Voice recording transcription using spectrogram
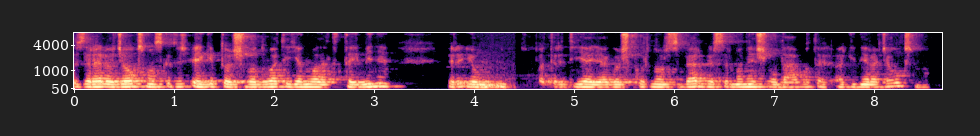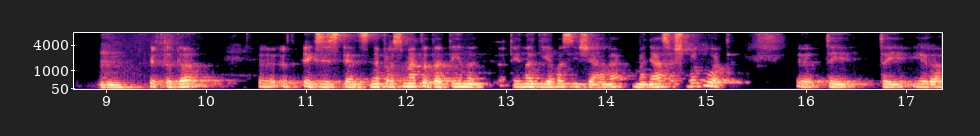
Izraelio džiaugsmas, kad iš Egipto išvaduoti jie nuolat tai mini. Ir jau patirtyje, jeigu aš kur nors vergas ir mane išvadavo, tai argi nėra džiaugsmo. Mm. Ir tada e, egzistencinė prasme, tada ateina, ateina Dievas į žemę manęs išvaduoti. E, tai, tai yra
